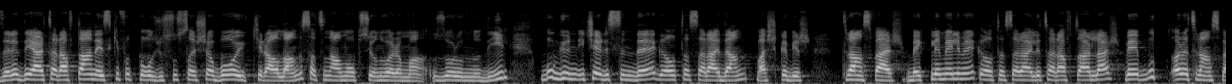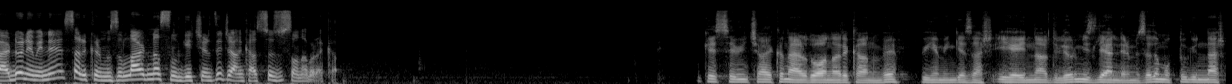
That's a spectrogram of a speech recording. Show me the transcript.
Üzere diğer taraftan eski futbolcusu Saşa Boy kiralandı. Satın alma opsiyonu var ama zorunlu değil. Bugün içerisinde Galatasaray'dan başka bir transfer beklemeli mi Galatasaraylı taraftarlar? Ve bu ara transfer dönemini Sarı Kırmızılar nasıl geçirdi? Cankat sözü sana bırakalım. Bu kez Sevinç Aykın, Erdoğan Arıkan ve Bünyamin Gezer iyi yayınlar diliyorum. İzleyenlerimize de mutlu günler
